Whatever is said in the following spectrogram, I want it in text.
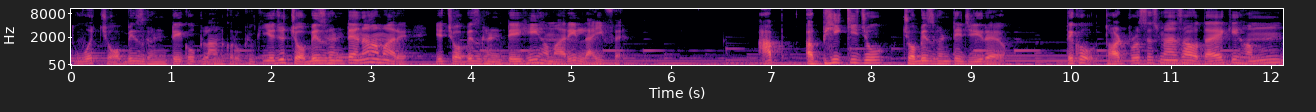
तो वो 24 घंटे को प्लान करो, क्योंकि ये जो 24 घंटे हैं ना हमारे, ये 24 घंटे ही हमारी लाइफ है। आप अभी की जो 24 घंटे जी रहे हो, देखो थॉट प्रोसेस में ऐसा होता है कि हम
